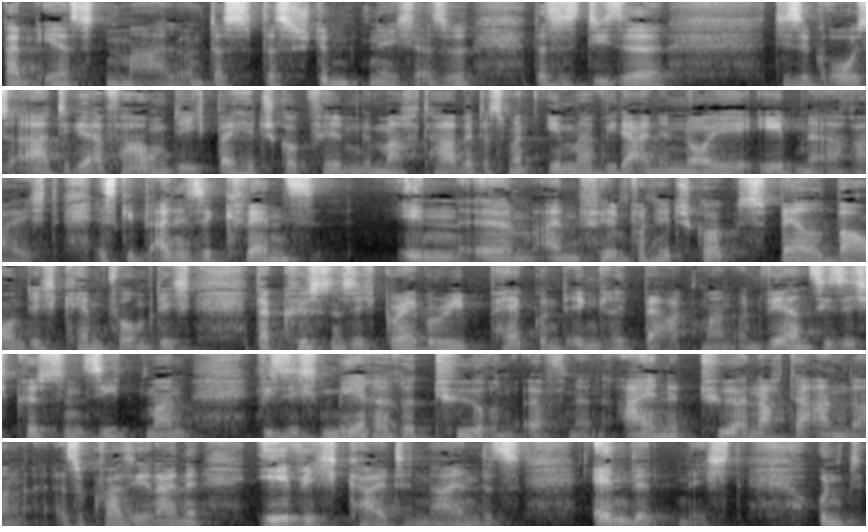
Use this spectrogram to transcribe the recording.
beim ersten Mal. Und das, das stimmt nicht. Also das ist diese, diese großartige Erfahrung, die ich bei Hitchcock-Filmen gemacht habe, dass man immer wieder eine neue Ebene erreicht. Es gibt eine Sequenz in ähm, einem Film von Hitchcock, Spellbound, Ich kämpfe um dich, da küssen sich Gregory Peck und Ingrid Bergmann. Und während sie sich küssen, sieht man, wie sich mehrere Türen öffnen, eine Tür nach der anderen, also quasi in eine Ewigkeit hinein. Das endet nicht. Und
